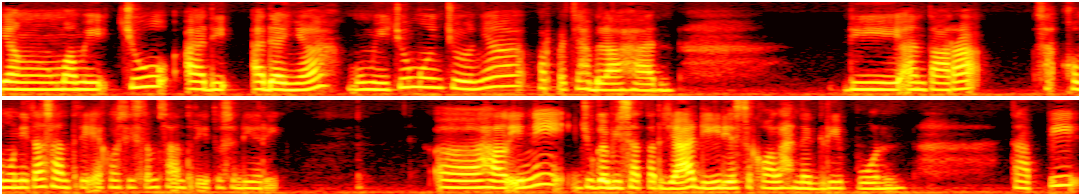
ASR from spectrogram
yang memicu adi, adanya memicu munculnya perpecah belahan di antara komunitas santri ekosistem santri itu sendiri. E, hal ini juga bisa terjadi di sekolah negeri pun. Tapi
